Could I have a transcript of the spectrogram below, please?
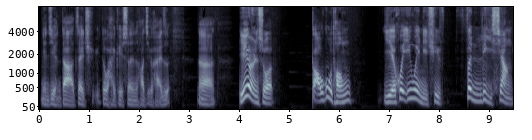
年纪很大再娶，都还可以生好几个孩子。那也有人说。搞固同也会因为你去奋力向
